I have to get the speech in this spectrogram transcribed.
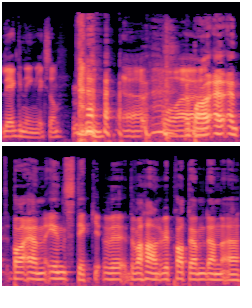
läggning liksom. Eh, och, eh, Bara en, en, bara en instick. Vi, det var han, vi pratade om den, eh,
